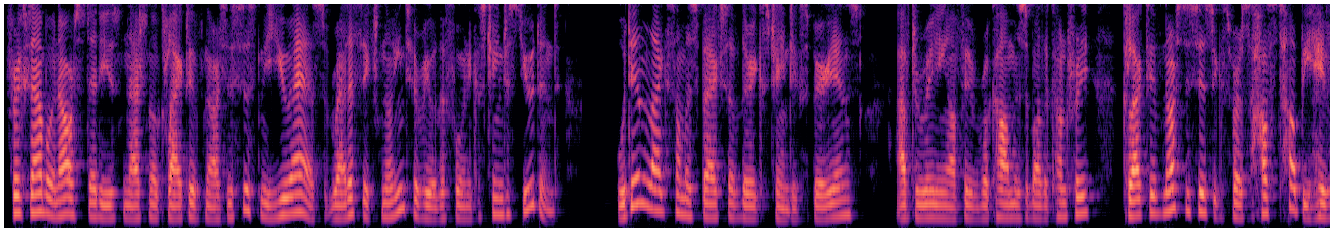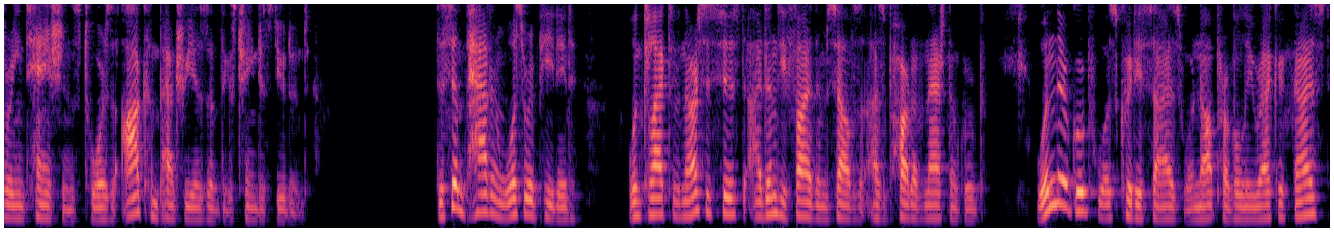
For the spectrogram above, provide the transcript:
For example, in our studies, National Collective Narcissists in the US read a fictional interview with a foreign exchange student who didn't like some aspects of their exchange experience. After reading unfavorable comments about the country, collective narcissists expressed hostile behavior intentions towards our compatriots of the exchange student. The same pattern was repeated when collective narcissists identified themselves as a part of national group. When their group was criticized or not properly recognized,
